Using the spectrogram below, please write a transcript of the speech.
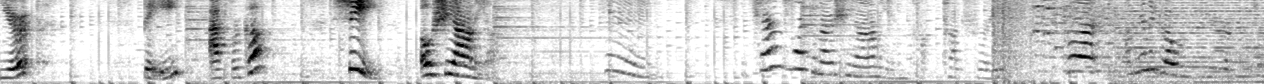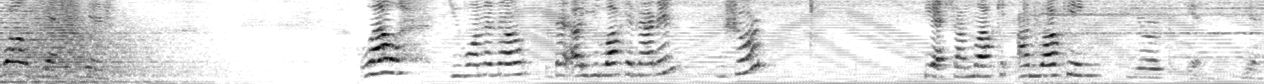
Europe. B. Africa. C. Oceania. Hmm. It sounds like an Oceanian co- country, but I'm gonna go with Europe. It's a wild guess. Yeah. Well, do you want to know? That are you locking that in? You sure? Yes, I'm locking. I'm locking Europe in. Yes.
